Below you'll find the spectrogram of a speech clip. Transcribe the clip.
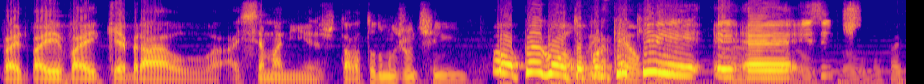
vai, vai, vai quebrar o- as semaninhas. Tava todo mundo juntinho. Ô, pergunta, talvez por que que é, Ah, faz-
